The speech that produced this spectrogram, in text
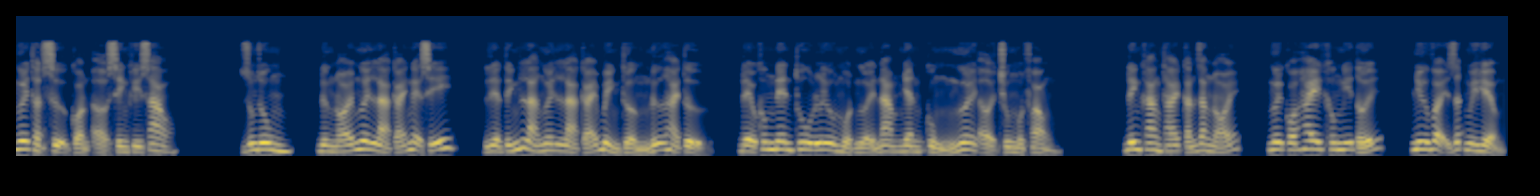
ngươi thật sự còn ở sinh khí sao. Dung Dung, đừng nói ngươi là cái nghệ sĩ, liền tính là ngươi là cái bình thường nữ hài tử, đều không nên thu lưu một người nam nhân cùng ngươi ở chung một phòng. Đinh Khang Thái cắn răng nói, ngươi có hay không nghĩ tới, như vậy rất nguy hiểm.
